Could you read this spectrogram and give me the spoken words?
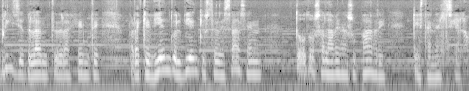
brille delante de la gente, para que viendo el bien que ustedes hacen, todos alaben a su Padre que está en el cielo.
